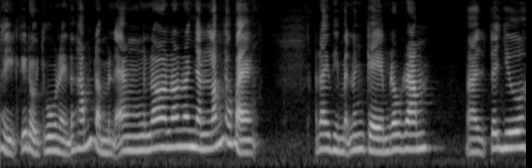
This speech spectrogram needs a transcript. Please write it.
thì cái đồ chua này nó thấm rồi mình ăn nó nó nó nhanh lắm các bạn. Ở đây thì mình ăn kèm rau răm à, trái dưa.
